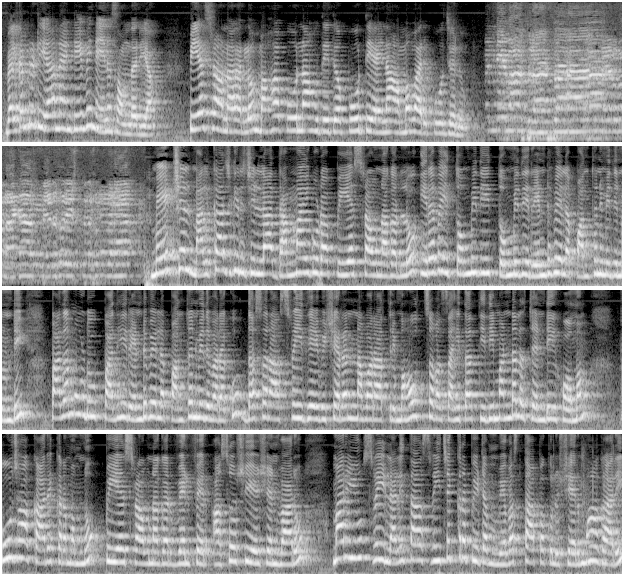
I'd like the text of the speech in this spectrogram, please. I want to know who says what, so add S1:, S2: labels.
S1: Welcome to TR nine TV నేను Soundarya. PS రావు నగర్లో మహాపూర్ణాహుతితో పూర్తి అయిన అమ్మవారి పూజలు.
S2: మేడ్చల్ మల్కాజ్గిరి జిల్లా దమ్మాయిగూడ పిఎస్ రావు నగర్లో ఇరవై తొమ్మిది తొమ్మిది రెండు వేల పంతొమ్మిది నుండి పదమూడు పది రెండు వేల పంతొమ్మిది వరకు దసరా శ్రీదేవి శరన్నవరాత్రి మహోత్సవ సహిత తిది మండల చండీ హోమం పూజా కార్యక్రమంను పిఎస్ రావునగర్ వెల్ఫేర్ అసోసియేషన్ వారు మరియు శ్రీ లలిత శ్రీచక్రపీఠం వ్యవస్థాపకులు శర్మ గారి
